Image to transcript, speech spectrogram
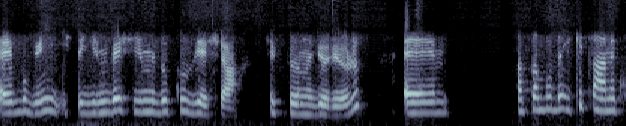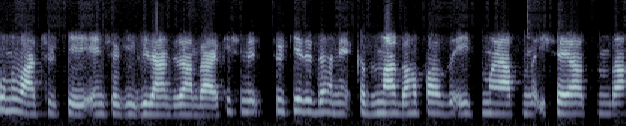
e, bugün işte 25-29 yaşa çıktığını görüyoruz. E, aslında burada iki tane konu var Türkiye'yi en çok ilgilendiren belki. Şimdi Türkiye'de de hani kadınlar daha fazla eğitim hayatında, iş hayatında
